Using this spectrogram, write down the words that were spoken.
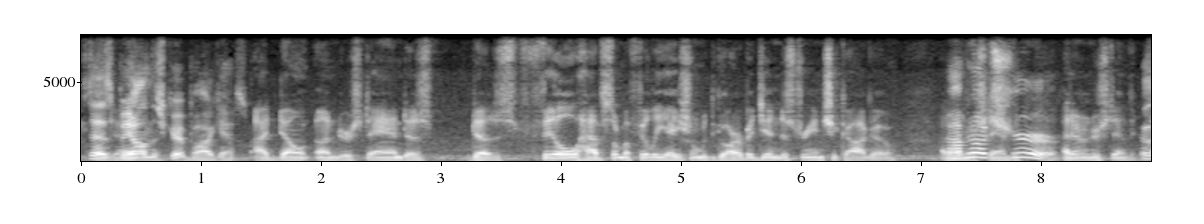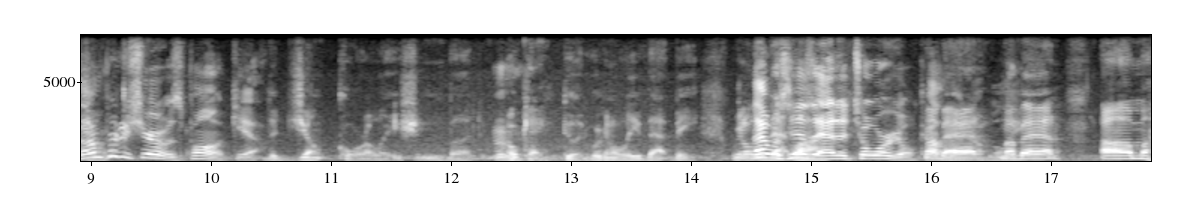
Says. Beyond the Script podcast. I don't understand. Does does Phil have some affiliation with garbage industry in Chicago? I don't I'm not understand the- sure. I don't understand the Because I'm pretty sure it was Punk. Yeah, the junk correlation, but okay, good. We're gonna leave that be. We're gonna that was his lie. editorial. My Comment, I bad. My bad. Um, I,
